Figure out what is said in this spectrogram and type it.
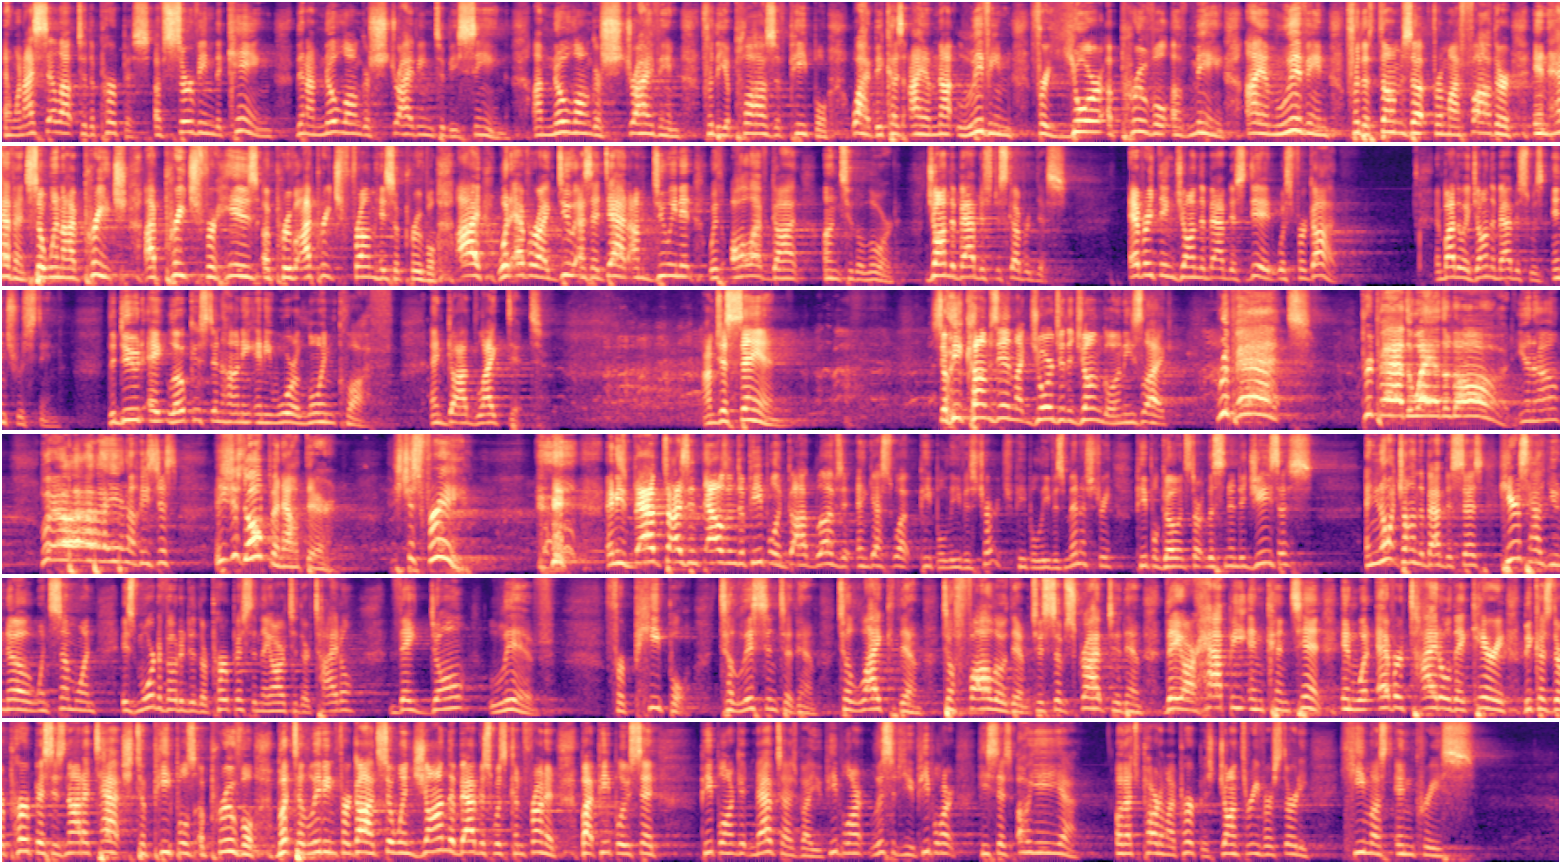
And when I sell out to the purpose of serving the king, then I'm no longer striving to be seen. I'm no longer striving for the applause of people. Why? Because I am not living for your approval of me. I am living for the thumbs up from my Father in heaven. So when I preach, I preach for his approval. I preach from his approval. I whatever I do as a dad, I'm doing it with all I've got unto the Lord. John the Baptist discovered this. Everything John the Baptist did was for God. And by the way, John the Baptist was interesting. The dude ate locust and honey and he wore a loincloth, and God liked it. I'm just saying. So he comes in like George of the Jungle and he's like, Repent, prepare the way of the Lord, you know? You know, he's just, he's just open out there. He's just free. and he's baptizing thousands of people, and God loves it. And guess what? People leave his church, people leave his ministry, people go and start listening to Jesus. And you know what John the Baptist says? Here's how you know when someone is more devoted to their purpose than they are to their title they don't live for people to listen to them, to like them, to follow them, to subscribe to them. They are happy and content in whatever title they carry because their purpose is not attached to people's approval, but to living for God. So when John the Baptist was confronted by people who said, People aren't getting baptized by you, people aren't listening to you, people aren't, he says, Oh, yeah, yeah. Oh, that's part of my purpose. John 3, verse 30. He must increase,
